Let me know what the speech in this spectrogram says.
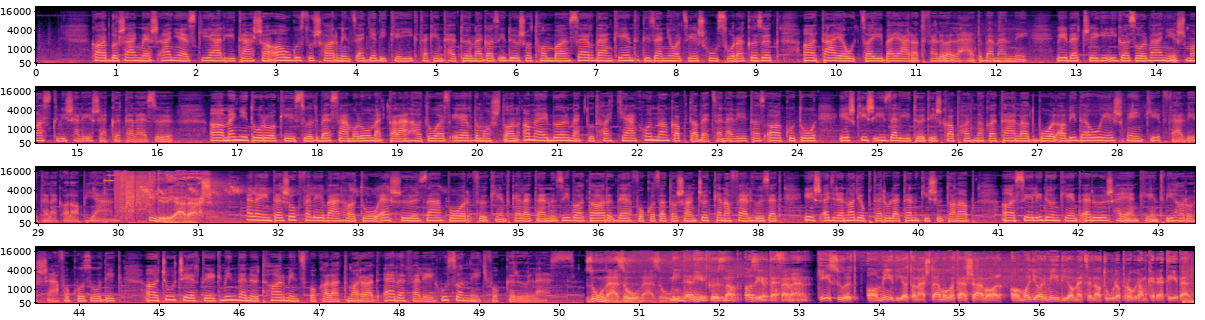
Kardos Ágnes Ányez kiállítása augusztus 31-éig tekinthető meg az idős otthonban szerdánként 18 és 20 óra között a Tája utcai bejárat felől lehet bemenni. Védettségi igazolvány és maszk viselése kötelező. A megnyitóról készült beszámoló megtalálható az Érdmoston, amelyből megtudhatják, honnan kapta becenevét az alkotó, és kis ízelítőt is kaphatnak a tárlatból a videó és fénykép felvételek alapján. Időjárás. Eleinte sokfelé várható eső, zápor, főként keleten zivatar, de fokozatosan csökken a felhőzet, és egyre nagyobb területen kisüt a nap. A szél időnként erős, helyenként viharossá fokozódik. A csúcsérték mindenütt 30 fok alatt marad, errefelé 24 fok körül lesz. Zónázó. Zónázó. Minden hétköznap azért efemen. Készült a médiatanás támogatásával a Magyar Média Mecenatúra program keretében.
